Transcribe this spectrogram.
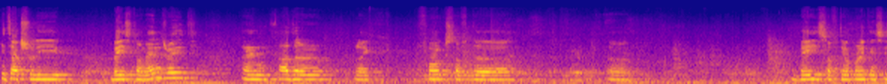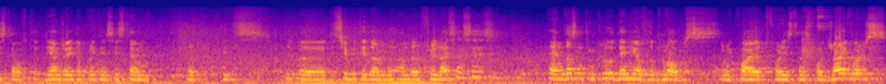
it's actually based on Android and other like forks of the uh, base of the operating system of the, the Android operating system that it's uh, distributed under, under free licenses and doesn't include any of the blobs required, for instance, for drivers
